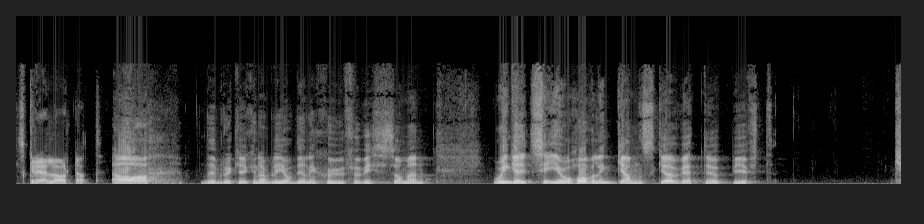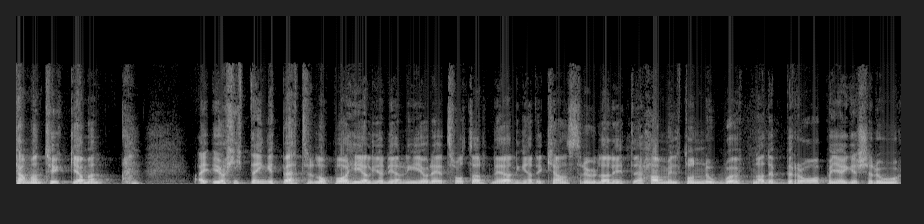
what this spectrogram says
skrällartat. Ja, det brukar ju kunna bli avdelning 7 förvisso men Wingate CO har väl en ganska vettig uppgift kan man tycka, men jag hittar inget bättre lopp att ha helgardering i och det är trots allt lärlingar, det kan strula lite. Hamilton Noah öppnade bra på Jägersro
